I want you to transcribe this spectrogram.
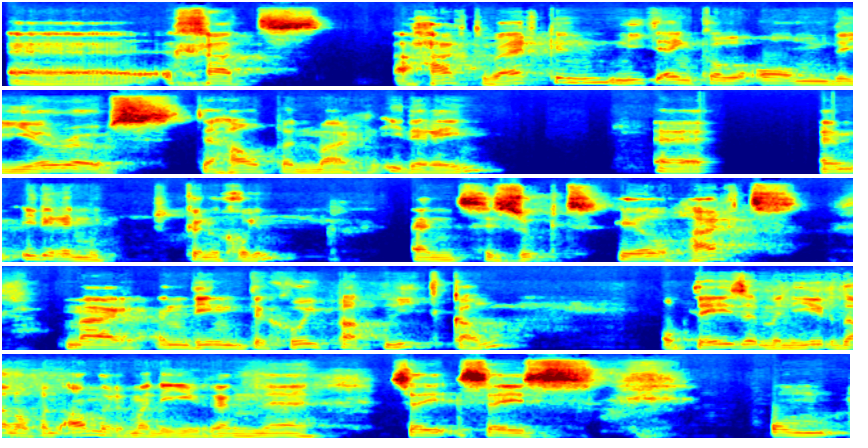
uh, gaat hard werken, niet enkel om de euro's te helpen, maar iedereen. Um, iedereen moet kunnen groeien. En ze zoekt heel hard, maar indien de groeipad niet kan, op deze manier, dan op een andere manier. En zij, zij is om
